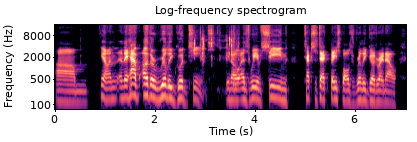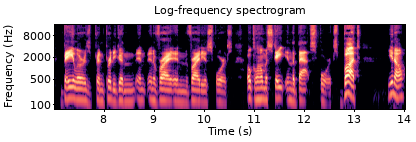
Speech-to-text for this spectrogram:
Um, you know, and, and they have other really good teams. You know, as we have seen, Texas Tech baseball is really good right now. Baylor has been pretty good in, in, in a variety in a variety of sports. Oklahoma State in the bat sports, but you know,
